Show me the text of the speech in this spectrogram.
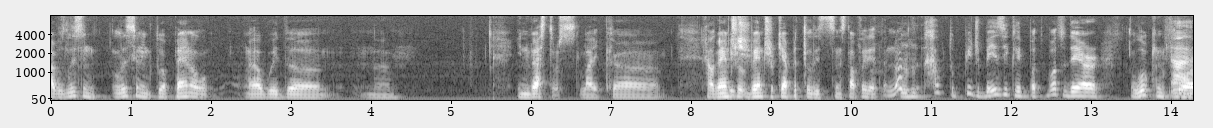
I was listening listening to a panel uh, with uh, um, investors like uh, how to venture pitch. venture capitalists and stuff like that. Not Mhm. how to pitch basically, but what they are looking Ah, for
